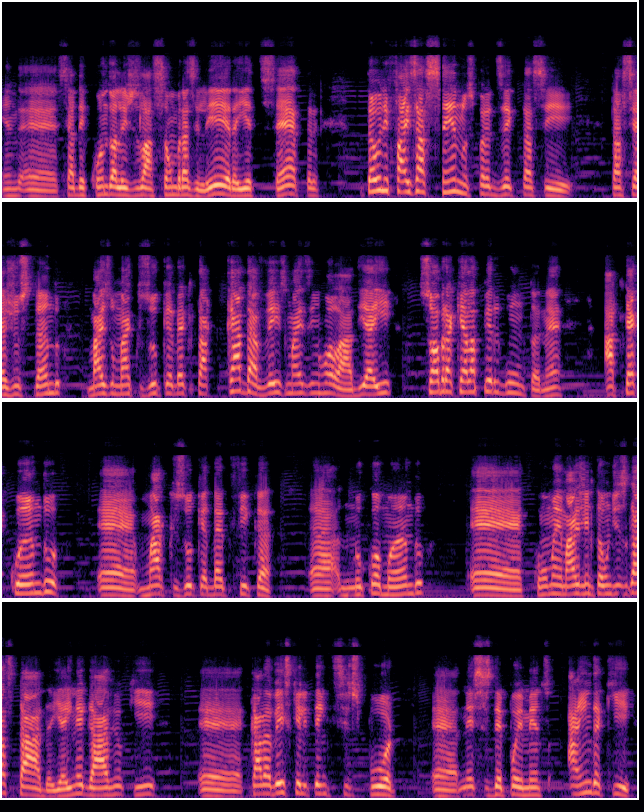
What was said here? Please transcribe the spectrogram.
é, se adequando à legislação brasileira e etc. Então ele faz acenos para dizer que está se, tá se ajustando, mas o Mark Zuckerberg está cada vez mais enrolado. E aí sobra aquela pergunta, né? Até quando é, Mark Zuckerberg fica é, no comando é, com uma imagem tão desgastada? E é inegável que é, cada vez que ele tem que se expor é, nesses depoimentos, ainda que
